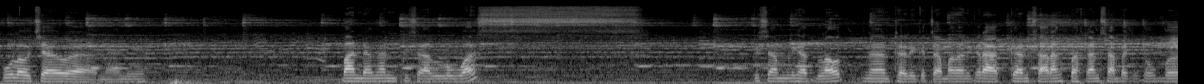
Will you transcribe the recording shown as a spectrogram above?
Pulau Jawa. Nah, ini pandangan bisa luas. Bisa melihat laut. Nah, dari Kecamatan Keragan, Sarang bahkan sampai ke, ke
